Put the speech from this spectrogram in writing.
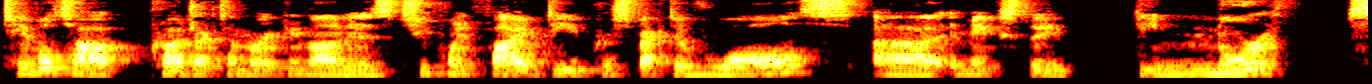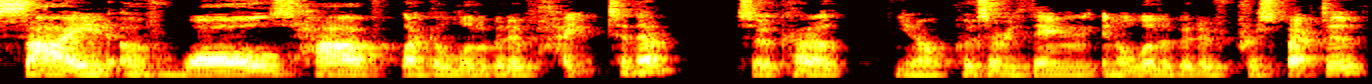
tabletop project I'm working on, is 2.5D perspective walls. Uh, it makes the the north side of walls have like a little bit of height to them. So it kind of, you know, puts everything in a little bit of perspective.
